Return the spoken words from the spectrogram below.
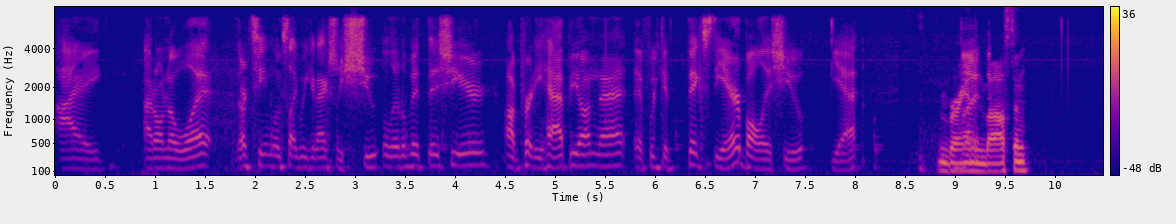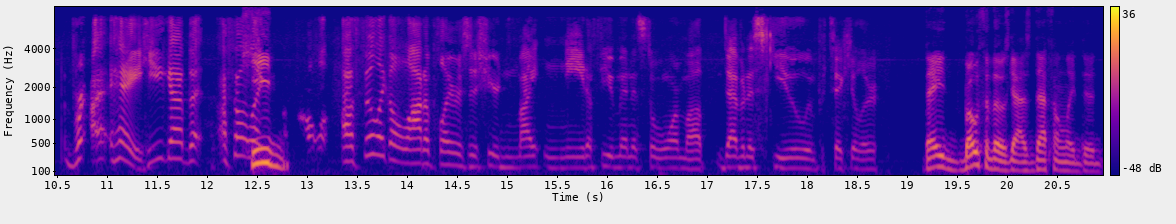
I I don't know what our team looks like. We can actually shoot a little bit this year. I'm pretty happy on that. If we could fix the air ball issue, yeah. Brandon But- Boston. Br- I- Hey, he got that. I felt like I feel like a lot of players this year might need a few minutes to warm up. Devin Askew in particular. they both of those guys definitely did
